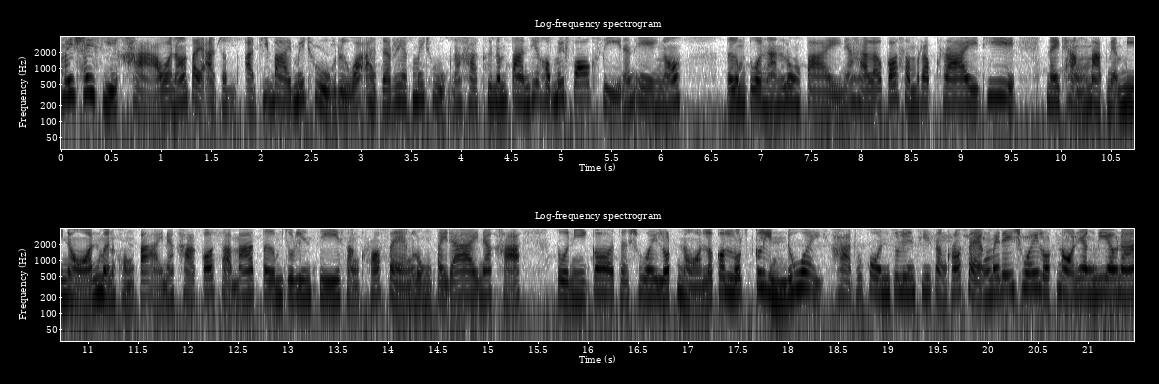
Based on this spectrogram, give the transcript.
ไม่ใช่สีขาวอะเนาะแต่อาจจะอธิบายไม่ถูกหรือว่าอาจจะเรียกไม่ถูกนะคะ คือน้ำตาลที่เขาไม่ฟอกสีนั่นเองเนาะ เติมตัวนั้นลงไปนะคะ แล้วก็สำหรับใครที่ในถังหมักเนี่ยมีหนอนเหมือนของต่ายนะคะ ก็สามารถเติมจุลินทรีย์สังเคราะห์แสงลงไปได้นะคะ ตัวนี้ก็จะช่วยลดหนอนแล้วก็ลดกลิ่นด้วยค่ะ ทุกคนจุลินทรีย์สังเคราะห์แสงไม่ได้ช่วยลดหนอนอย่างเดียวนะ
